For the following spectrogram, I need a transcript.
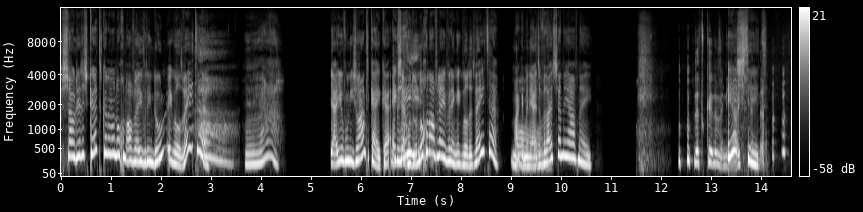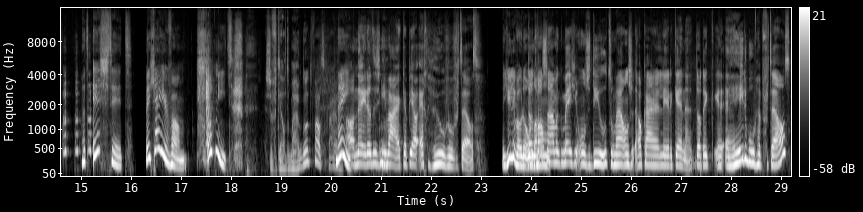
Zo, dit is kut. Kunnen we nog een aflevering doen? Ik wil het weten. Ja. Ja, je hoeft me niet zo aan te kijken. Ik zeg, we doen nog een aflevering. Ik wil dit weten. Maakt het me niet uit of we het Oh. uitzenden, ja of nee. Dat kunnen we niet Is uitzenden. dit? Wat is dit? Weet jij hiervan? Ook niet. Ze vertelde mij ook nooit wat. Nee. Oh nee, dat is niet waar. Ik heb jou echt heel veel verteld. Jullie wonen Dat was onderhand... namelijk een beetje ons deal toen wij ons elkaar leerden kennen. Dat ik een heleboel heb verteld,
